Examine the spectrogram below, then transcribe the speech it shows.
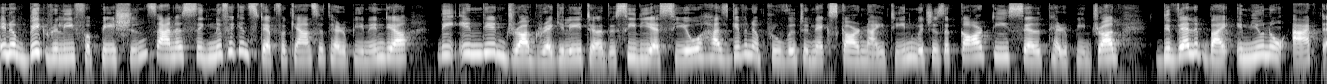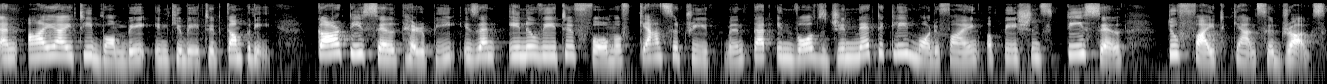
In a big relief for patients and a significant step for cancer therapy in India, the Indian drug regulator, the CDSCO, has given approval to NexCAR 19, which is a CAR T cell therapy drug developed by ImmunoAct, an IIT Bombay incubated company. CAR T cell therapy is an innovative form of cancer treatment that involves genetically modifying a patient's T cell to fight cancer drugs.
